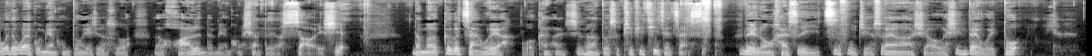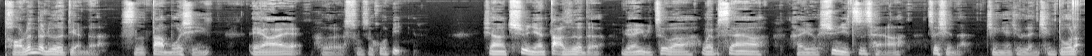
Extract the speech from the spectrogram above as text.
谓的外国面孔多，也就是说，呃，华人的面孔相对要少一些。那么各个展位啊，我看看基本上都是 PPT 在展示，内容还是以支付结算啊、小额信贷为多。讨论的热点呢是大模型、AI 和数字货币。像去年大热的元宇宙啊、Web 三啊，还有虚拟资产啊这些呢，今年就冷清多了。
